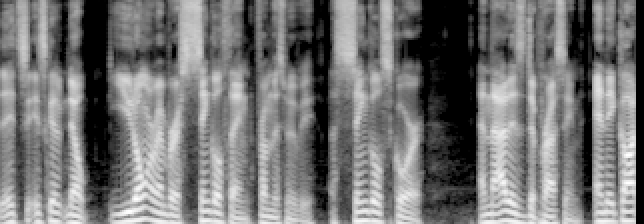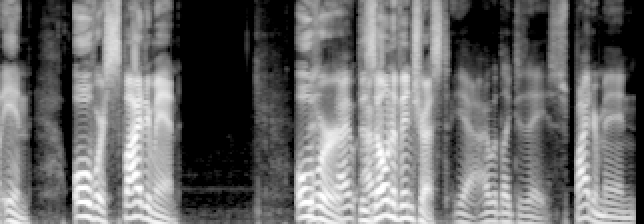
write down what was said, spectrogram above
it's it's gonna." No, you don't remember a single thing from this movie, a single score, and that is depressing. And it got in over Spider Man, over I- the I- Zone of Interest. Yeah, I would like to say Spider Man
